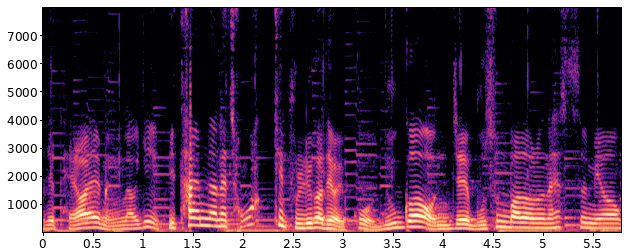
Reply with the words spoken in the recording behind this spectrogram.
이제 대화의 맥락이 이 타임라인에 정확히 분리가 되어 있고 누가 언제 무슨 발언을 했으며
